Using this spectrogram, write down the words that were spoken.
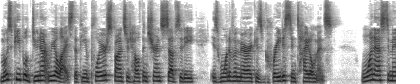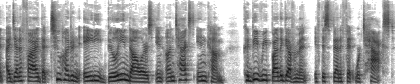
Most people do not realize that the employer sponsored health insurance subsidy is one of America's greatest entitlements. One estimate identified that $280 billion in untaxed income could be reaped by the government if this benefit were taxed.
